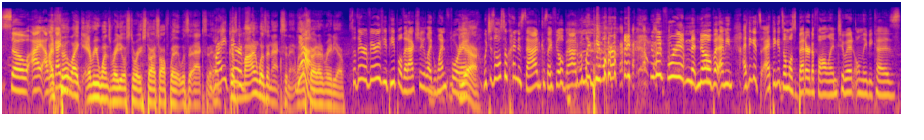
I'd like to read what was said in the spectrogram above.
So I, I like I feel like everyone's radio story starts off with it was an accident, Right, Because mine was an accident when I started on radio. So there are very few people that actually like went for it. Yeah. Which is also kind of sad because I feel bad when like people are like, we went for it and no, but I mean, I think it's I think it's almost better to fall into it only because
